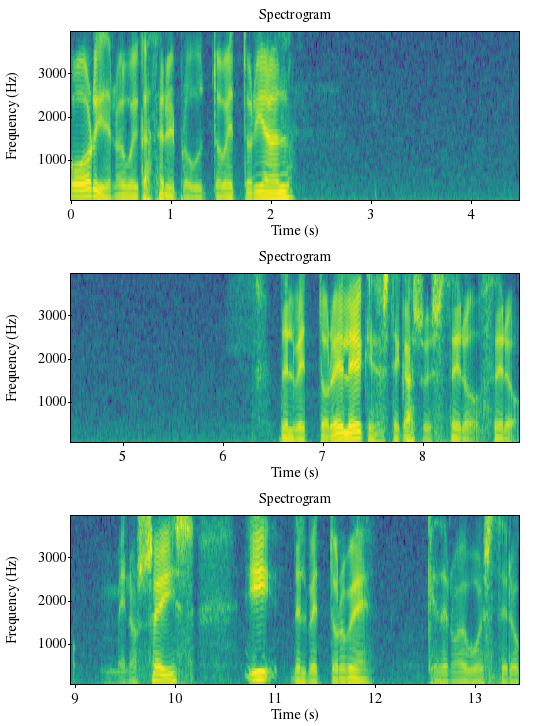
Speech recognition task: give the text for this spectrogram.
y de nuevo hay que hacer el producto vectorial del vector L, que en este caso es 0, 0, menos 6, y del vector B, que de nuevo es 0,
